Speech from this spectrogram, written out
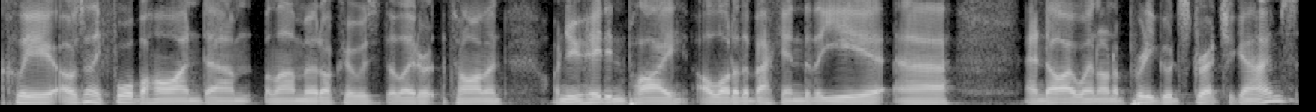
clear. I was only four behind um, Alarm Murdoch, who was the leader at the time, and I knew he didn't play a lot of the back end of the year. Uh, and I went on a pretty good stretch of games,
